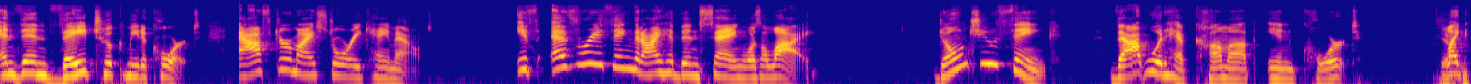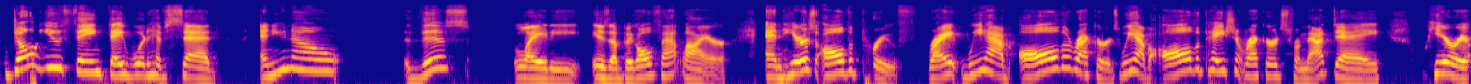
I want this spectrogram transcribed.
and then they took me to court after my story came out. If everything that I had been saying was a lie, don't you think that would have come up in court? Like, don't you think they would have said, and you know, this lady is a big old fat liar. And here's all the proof, right? We have all the records, we have all the patient records from that day. Here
